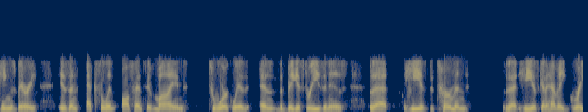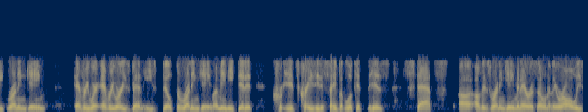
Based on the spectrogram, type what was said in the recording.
Kingsbury is an excellent offensive mind to work with. And the biggest reason is that he is determined that he is going to have a great running game everywhere everywhere he's been. He's built the running game. I mean, he did it. It's crazy to say, but look at his stats uh, of his running game in Arizona. They were always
